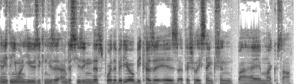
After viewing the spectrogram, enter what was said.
Anything you want to use, you can use it. I'm just using this for the video because it is officially sanctioned by Microsoft.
